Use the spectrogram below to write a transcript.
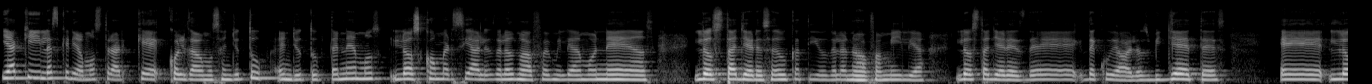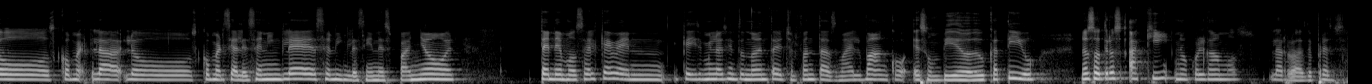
Y aquí les quería mostrar que colgamos en YouTube. En YouTube tenemos los comerciales de la nueva familia de monedas, los talleres educativos de la nueva familia, los talleres de, de cuidado de los billetes, eh, los, los comerciales en inglés, en inglés y en español. Tenemos el que ven, que dice 1998, El fantasma del banco, es un video educativo. Nosotros aquí no colgamos las ruedas de prensa,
